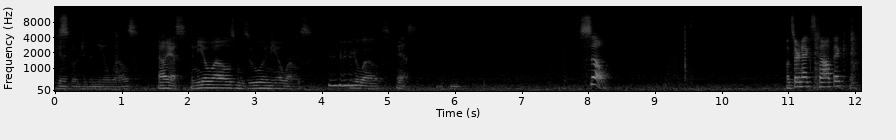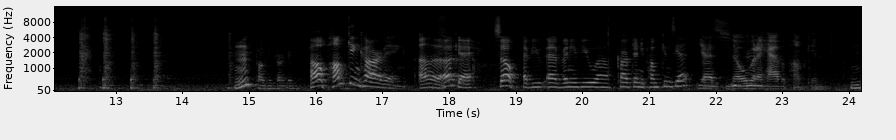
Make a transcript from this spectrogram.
You're gonna go to the Neil Wells. Oh, yes. The Neil Wells, Missoula Neil Wells. Neil Wells. Yes. So, what's our next topic? hmm? Pumpkin carving. Oh, pumpkin carving. Uh, Okay. So, have you have any of you uh, carved any pumpkins yet? Yes. No, but I have a pumpkin. Hmm?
